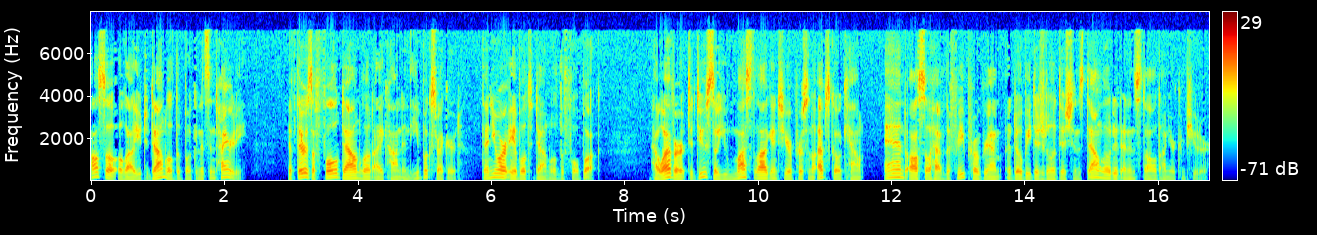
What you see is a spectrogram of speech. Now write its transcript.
also allow you to download the book in its entirety. If there is a full download icon in the ebooks record, then you are able to download the full book. However, to do so, you must log into your personal EBSCO account and also have the free program Adobe Digital Editions downloaded and installed on your computer.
